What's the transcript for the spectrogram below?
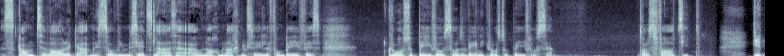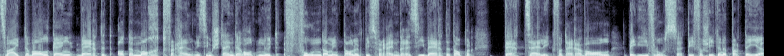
das ganze Wahlergebnis, so wie wir es jetzt lesen, auch nach dem Rechnungsfehler vom BFS, gross beeinflussen oder wenig gross beeinflussen? Das als Fazit. Die zweiten Wahlgänge werden an dem Machtverhältnis im Ständerat nicht fundamental etwas verändern. Sie werden aber die Erzählung von dieser Wahl beeinflussen. Bei verschiedenen Parteien,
